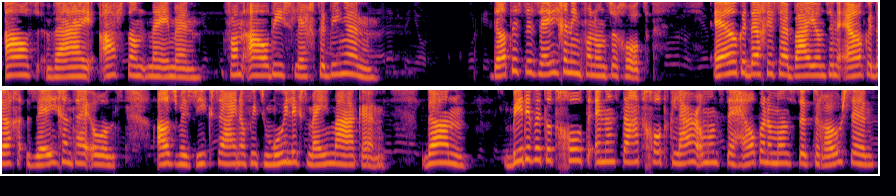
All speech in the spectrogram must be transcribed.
Als wij afstand nemen van al die slechte dingen. Dat is de zegening van onze God. Elke dag is Hij bij ons en elke dag zegent Hij ons. Als we ziek zijn of iets moeilijks meemaken, dan bidden we tot God en dan staat God klaar om ons te helpen, om ons te troosten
